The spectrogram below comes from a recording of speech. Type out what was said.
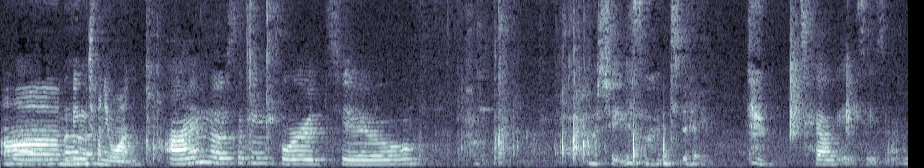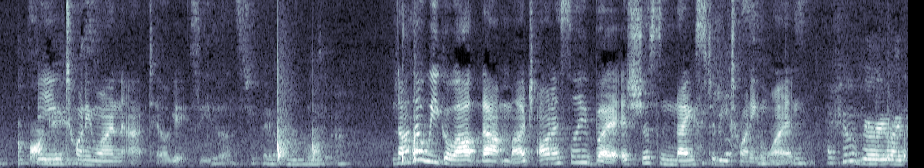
um, being Uh, 21. I'm most looking forward to What should you decide today? tailgate season. Ball Being games. 21 at tailgate season. That's stupid. Not that we go out that much, honestly, but it's just nice to be 21. I feel very like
